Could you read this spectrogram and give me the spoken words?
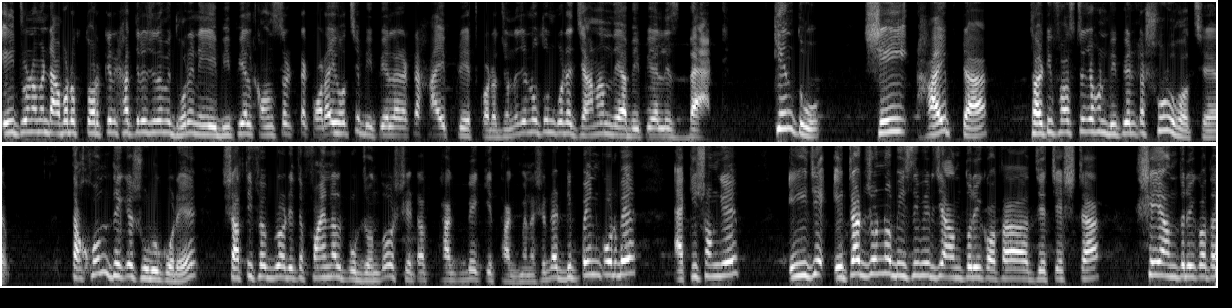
এই টুর্নামেন্ট আবারও তর্কের খাতিরে যদি আমি ধরে নিই, এই বিপিএল কনসার্টটা করাই হচ্ছে বিপিএল এর একটা হাইপ ক্রিয়েট করার জন্য যে নতুন করে জানান দেয়া বিপিএল ইজ ব্যাক কিন্তু সেই হাইপটা থার্টি ফার্স্টে যখন বিপিএলটা শুরু হচ্ছে, তখন থেকে শুরু করে সাতই ফেব্রুয়ারিতে ফাইনাল পর্যন্ত সেটা থাকবে কি থাকবে না, সেটা ডিপেন্ড করবে একই সঙ্গে এই যে এটার জন্য বিসিবির যে আন্তরিকতা, যে চেষ্টা, সেই আন্তরিকতা,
